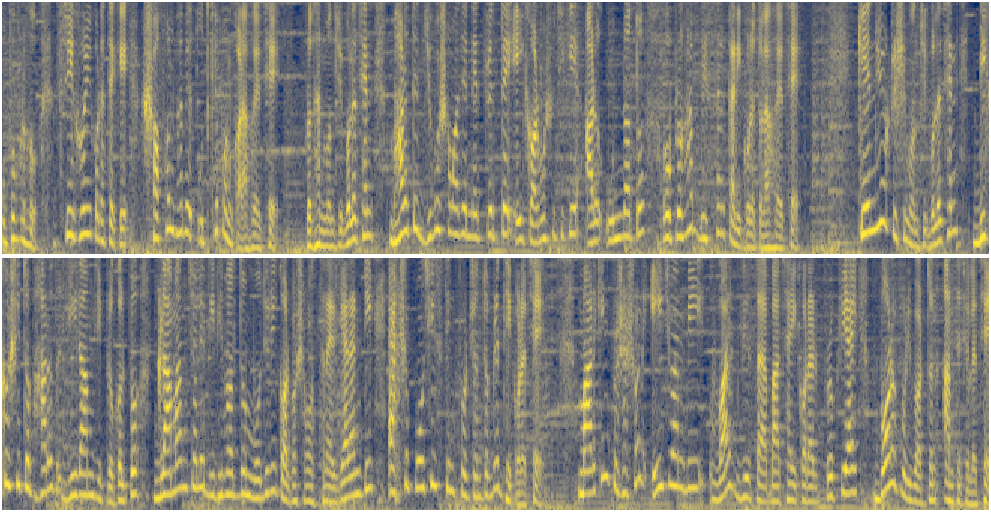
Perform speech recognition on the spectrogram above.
উপগ্রহ শ্রীহরিকোটা থেকে সফলভাবে উৎক্ষেপণ করা হয়েছে। প্রধানমন্ত্রী বলেছেন, ভারতের যুব সমাজের নেতৃত্বে এই কর্মসূচিকে আরও উন্নত ও প্রভাব বিস্তারকারী করে তোলা হয়েছে। কেন্দ্রীয় কৃষিমন্ত্রী বলেছেন, বিকশিত ভারত জিরামজি প্রকল্প গ্রামাঞ্চলে বিধিবদ্ধ মজুরি কর্মসংস্থানের গ্যারান্টি একশো পঁচিশ দিন পর্যন্ত বৃদ্ধি করেছে। মার্কিন প্রশাসন H one B work visa বাছাই করার প্রক্রিয়ায় বড় পরিবর্তন আনতে চলেছে।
